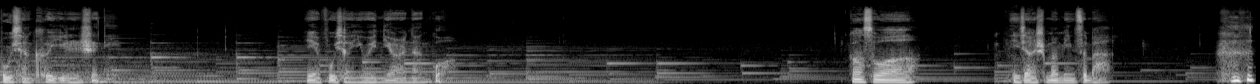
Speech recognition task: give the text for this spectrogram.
不想刻意认识你，也不想因为你而难过。告诉我，你叫什么名字吧。呵 呵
